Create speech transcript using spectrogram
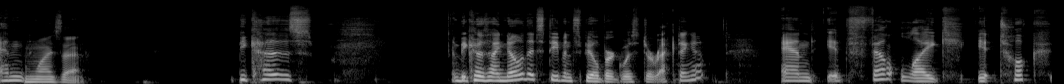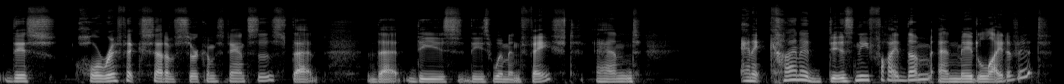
And And why is that? because because I know that Steven Spielberg was directing it and it felt like it took this horrific set of circumstances that that these these women faced and and it kind of disneyfied them and made light of it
